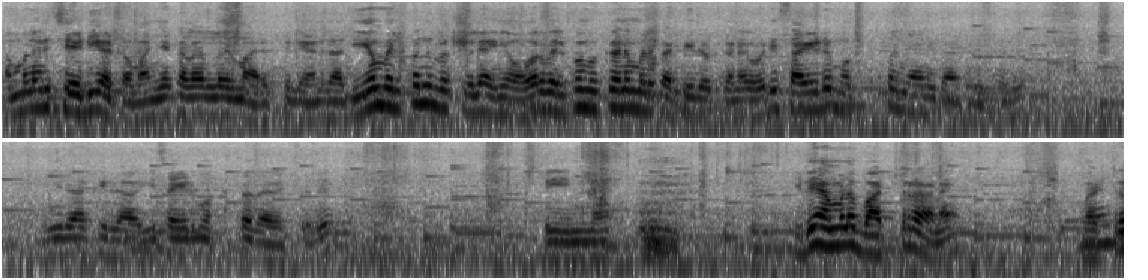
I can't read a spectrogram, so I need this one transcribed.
നമ്മളൊരു ചെടി കേട്ടോ മഞ്ഞ കളറിലുള്ള ഒരു മരത്തിന്റെയാണ് ഇത് അധികം വലിപ്പം വെക്കില്ല ഇനി ഓവർ വലിപ്പം വെക്കുകയാണെങ്കിൽ നമ്മൾ കട്ട് ചെയ്ത് കൊടുക്കണം. ഒരു സൈഡ് മൊത്തം ഞാൻ ഇതാക്കി വെച്ചത്. ഇതാക്കി ഇതാ ഈ സൈഡ് മൊത്തം ഇതാ വെച്ചത്. പിന്നെ ഇത് നമ്മൾ ബട്ടറാണ് ബട്ടർ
